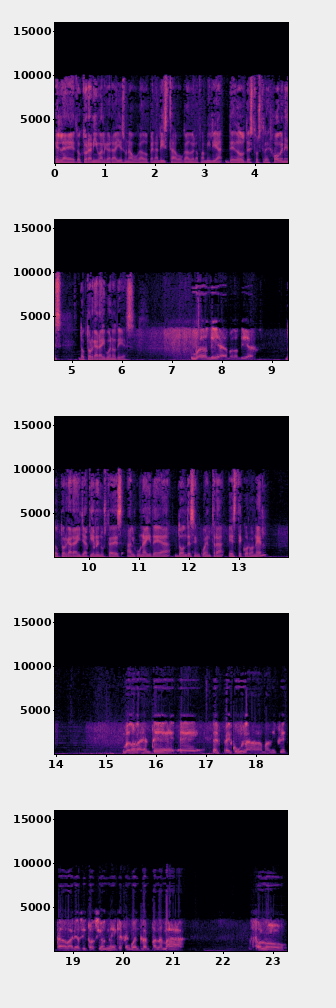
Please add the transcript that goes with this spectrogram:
El eh, doctor Aníbal Garay es un abogado penalista, abogado de la familia de dos de estos tres jóvenes. Doctor Garay, buenos días. Buenos días, buenos días. Doctor Garay, ¿ya tienen ustedes alguna idea dónde se encuentra este coronel? Bueno, la gente eh, especula, manifiesta varias situaciones que se encuentra en Panamá. Solo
